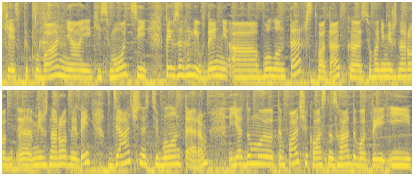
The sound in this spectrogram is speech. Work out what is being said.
якесь піклування, якісь емоції. Та й взагалі в день а, волонтерства, так е, сьогодні міжнарод, е, міжнародний день вдячності волонтерам. Я думаю, тим паче класно згадувати і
